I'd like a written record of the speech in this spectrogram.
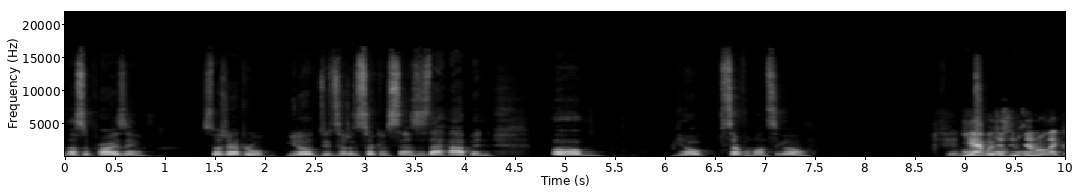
Not surprising. Especially after, you know, due to the circumstances that happened, um, you know, several months ago. Months Yeah, but ago, just in general, like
